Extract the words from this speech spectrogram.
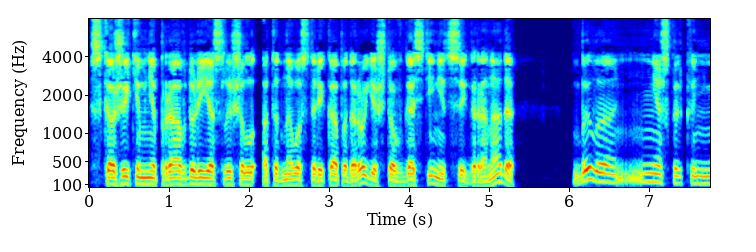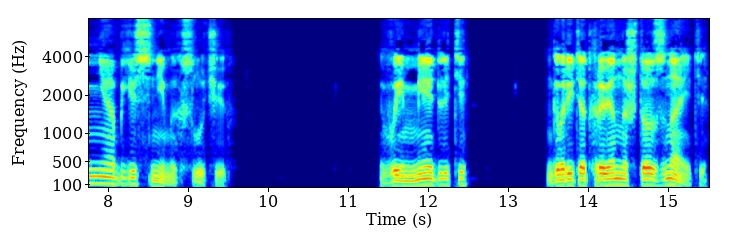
Скажите мне, правду ли я слышал от одного старика по дороге, что в гостинице «Гранада» было несколько необъяснимых случаев? Вы медлите, говорите откровенно, что знаете.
